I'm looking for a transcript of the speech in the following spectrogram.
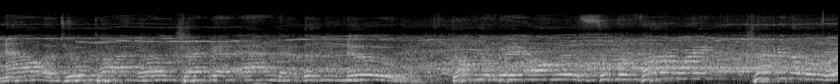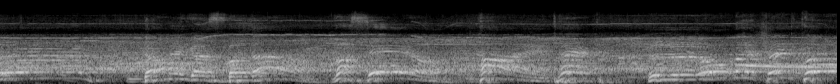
now a two-time world champion and the new WBO Super Featherweight Champion of the world, Dominguez Badal Vasyl High Tech Lomachenko.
